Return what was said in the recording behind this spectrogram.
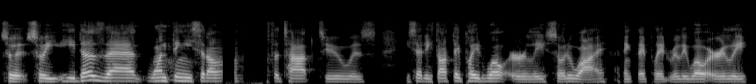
so so he, he does that. One thing he said off the top too was he said he thought they played well early. So do I. I think they played really well early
